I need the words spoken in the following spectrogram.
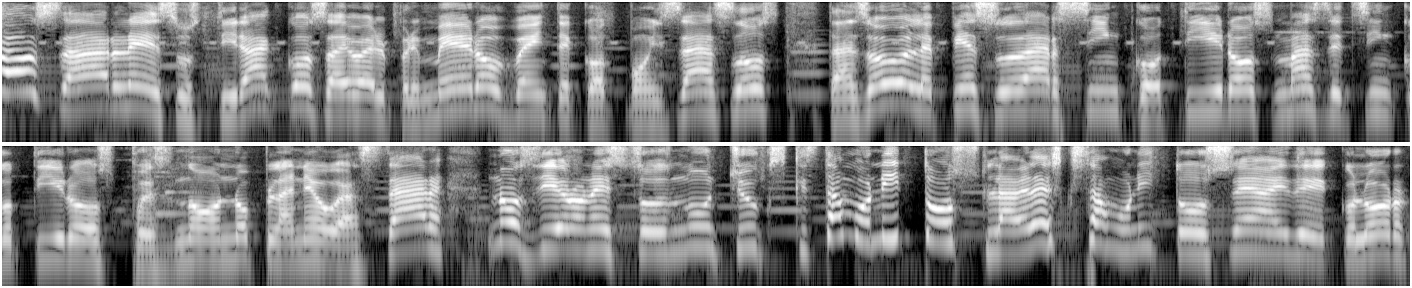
vamos a darle sus tiracos. Ahí va el primero, 20 cotpointsazos. Tan solo le pienso dar 5 5 tiros, más de 5 tiros pues no, no planeo gastar. Nos dieron estos nunchucks que están bonitos, la verdad es que están bonitos, o sea, hay de color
